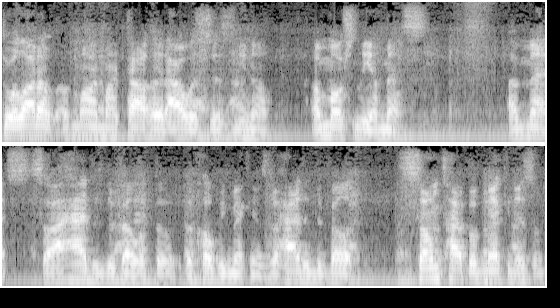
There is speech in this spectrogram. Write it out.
through a lot of my my childhood, I was just you know emotionally a mess, a mess. So I had to develop the the coping mechanism. I had to develop some type of mechanism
